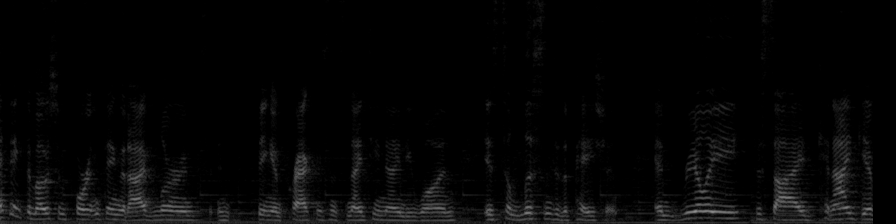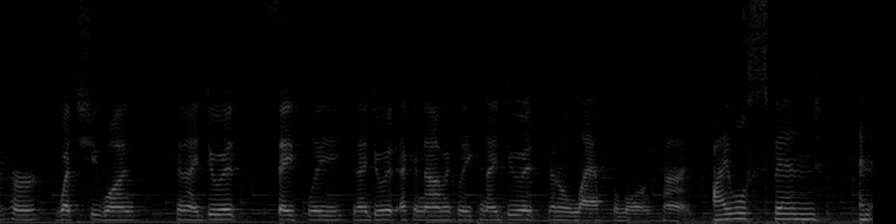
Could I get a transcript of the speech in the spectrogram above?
I think the most important thing that I've learned in being in practice since 1991 is to listen to the patient and really decide, can I give her what she wants? Can I do it safely? Can I do it economically? Can I do it that'll last a long time? I will spend an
